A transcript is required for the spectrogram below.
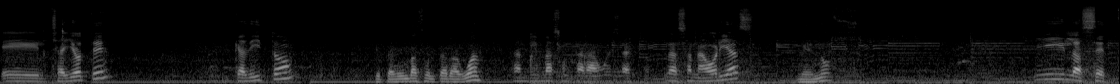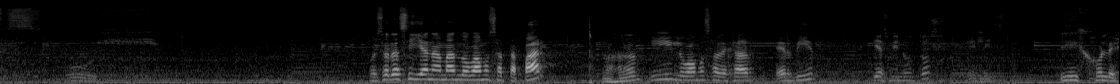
el chayote, picadito. Que también va a soltar agua. También va a soltar agua, exacto. Las zanahorias Menos. y las setas. Uy. Pues ahora sí ya nada más lo vamos a tapar Ajá. y lo vamos a dejar hervir 10 minutos y listo. Híjole.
